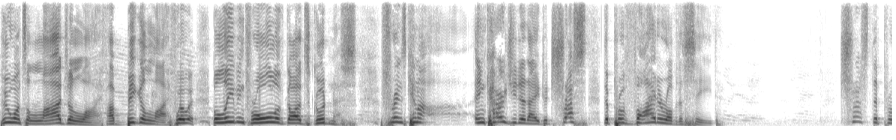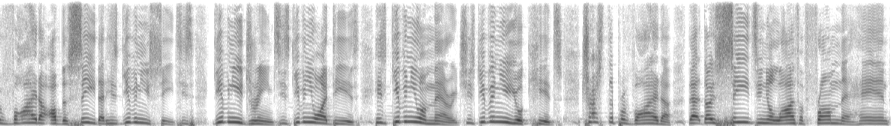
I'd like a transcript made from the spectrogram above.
Who wants a larger life, a bigger life, where we're believing for all of God's goodness? Friends, can I encourage you today to trust the provider of the seed? Trust the provider of the seed that He's given you seeds. He's given you dreams. He's given you ideas. He's given you a marriage. He's given you your kids. Trust the provider that those seeds in your life are from the hand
